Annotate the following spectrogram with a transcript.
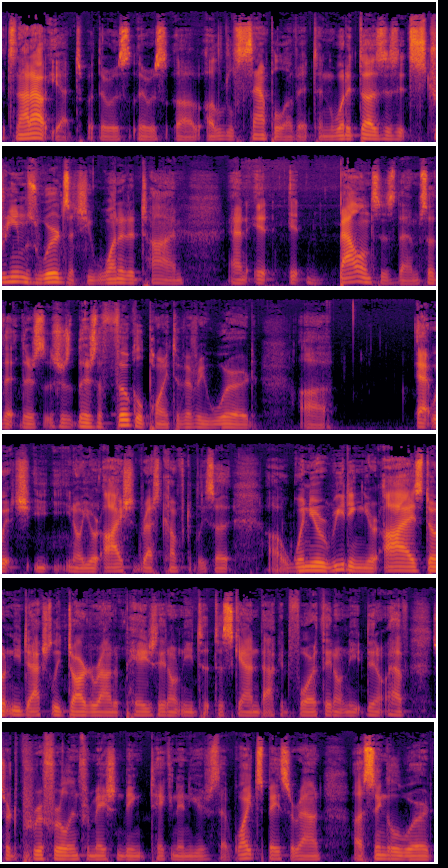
It's not out yet, but there was there was uh, a little sample of it, and what it does is it streams words at you one at a time, and it it balances them so that there's there's, there's the focal point of every word. Uh, at which you, you know your eye should rest comfortably. So uh, when you're reading, your eyes don't need to actually dart around a page. They don't need to, to scan back and forth. They don't need they don't have sort of peripheral information being taken in. You just have white space around a single word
